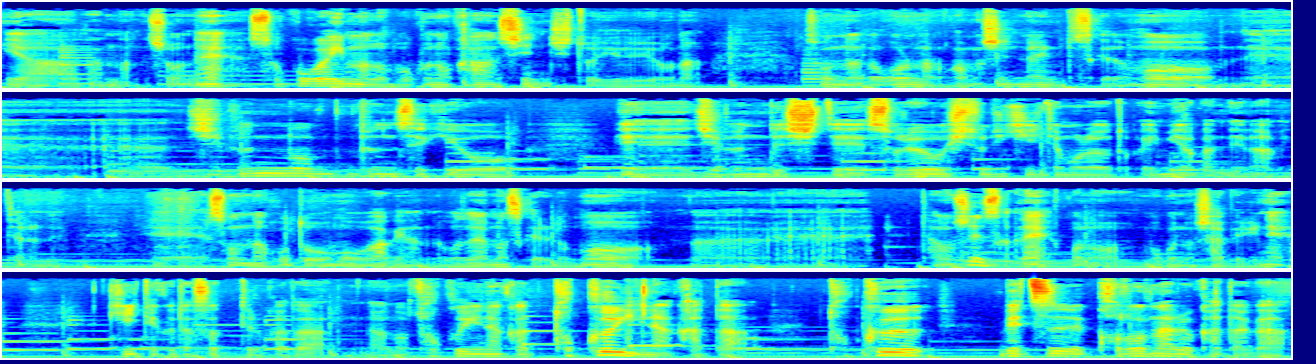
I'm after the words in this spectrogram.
いやー何なんでしょうね。そこが今の僕の関心事というようなそんなところなのかもしれないんですけども、えー、自分の分析を、えー、自分でしてそれを人に聞いてもらうとか意味わかんねえなみたいなね、えー、そんなことを思うわけなんでございますけれども、え楽しいですかね。この僕のしゃべりね。聞いてくださってる方あの得意なか得意な方。特別異なる方が、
